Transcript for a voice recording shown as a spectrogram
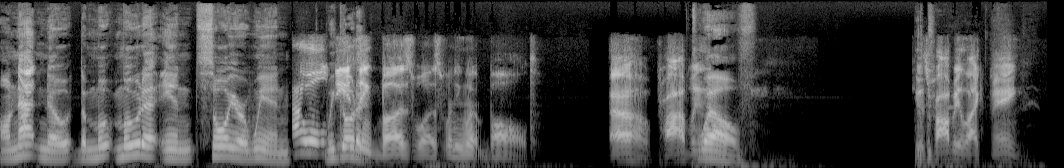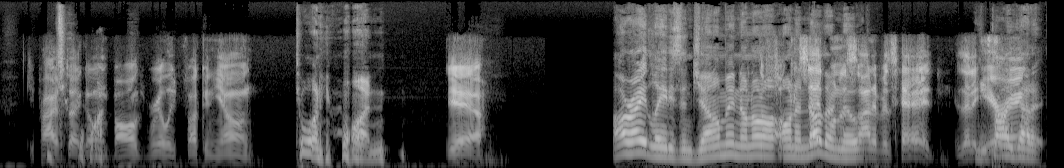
On that note, the Mu- Muta and Sawyer win. how old We do go you to- think Buzz was when he went bald? Oh, probably. Twelve. he was probably like me. He probably started going bald really fucking young. 21. Yeah. All right, ladies and gentlemen. No, no, The fuck on is that another on the note, side of his head. Is that an he earring? probably got a. it-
